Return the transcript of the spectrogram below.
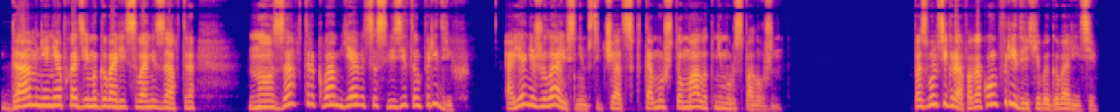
Да, мне необходимо говорить с вами завтра, но завтра к вам явится с визитом Фридрих, а я не желаю с ним встречаться, потому что мало к нему расположен. Позвольте, граф, о каком Фридрихе вы говорите?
